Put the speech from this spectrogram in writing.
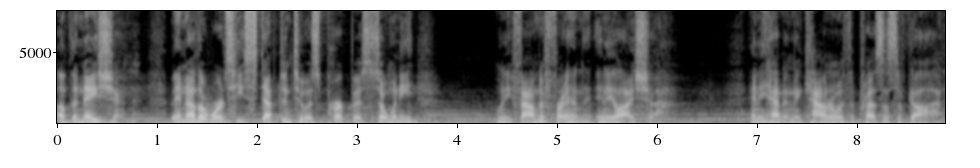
of the nation. In other words, he stepped into his purpose. So when he, when he found a friend in Elisha and he had an encounter with the presence of God,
